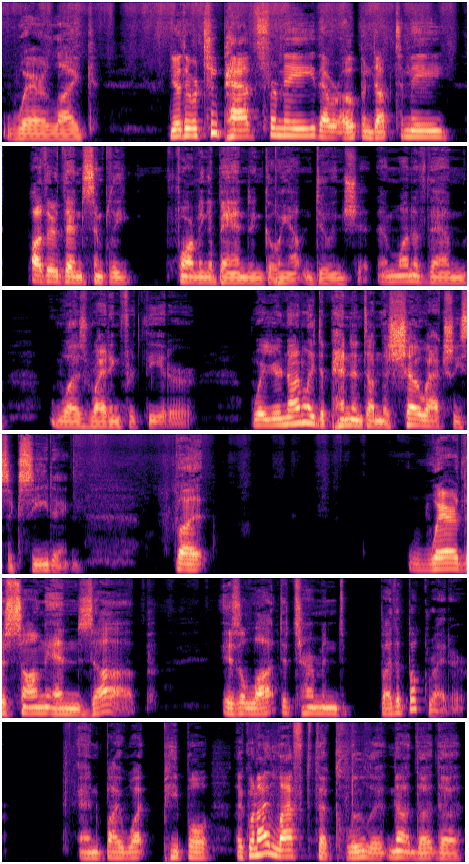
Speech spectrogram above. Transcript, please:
where like you know, there were two paths for me that were opened up to me other than simply forming a band and going out and doing shit. And one of them was writing for theater, where you're not only dependent on the show actually succeeding, but where the song ends up is a lot determined by the book writer and by what people like when I left the clueless no the the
